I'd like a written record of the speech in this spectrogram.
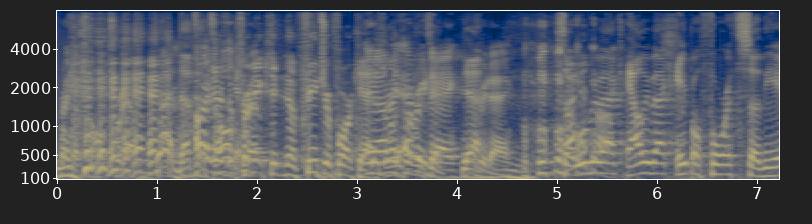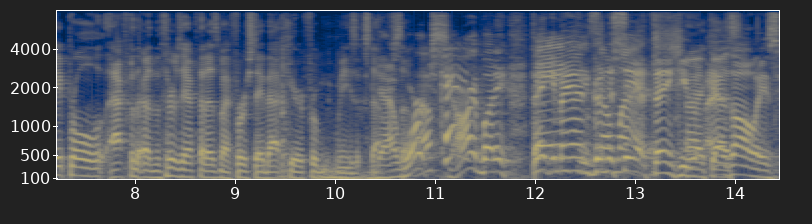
Pretty much the whole trip. Good, that's All right, that's there's a good. trip. Predicted the future forecast. Yeah, right? every day. Yeah. Every day. So we'll be back. I'll be back April 4th. So the April after the, or the Thursday after that is my first day back here for music stuff. That so. works. Okay. All right, buddy. Thank, you, man. you Good so to see you. Thank you, All right, as always.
